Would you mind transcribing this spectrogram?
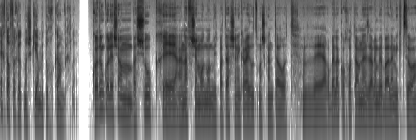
איך אתה הופך להיות משקיע מתוחכם בכלל? קודם כל יש שם בשוק אה, ענף שמאוד מאוד מתפתח שנקרא ייעוץ משכנתאות והרבה לקוחות היום נעזרים בבעלי מקצוע.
